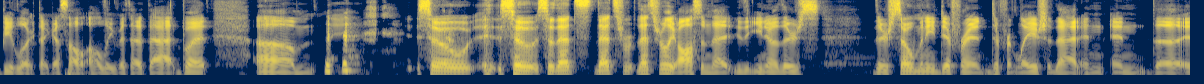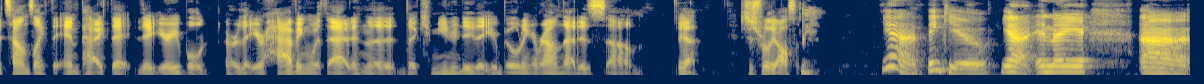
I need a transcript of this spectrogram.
be looked i guess i'll, I'll leave it at that but um so yeah. so so that's that's that's really awesome that you know there's there's so many different different layers to that and and the it sounds like the impact that that you're able or that you're having with that and the the community that you're building around that is um yeah it's just really awesome yeah, thank you. Yeah, and I uh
